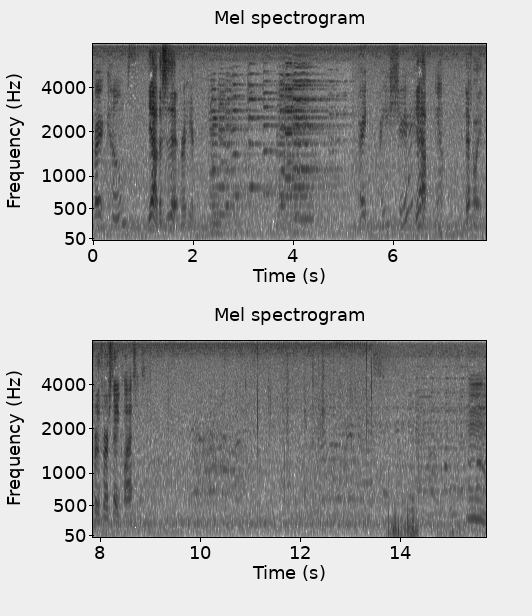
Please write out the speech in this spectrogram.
Bert Combs? Yeah, this is it, right here. Are, are you sure? Yeah, yeah, definitely, for the first day of classes. Mm.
